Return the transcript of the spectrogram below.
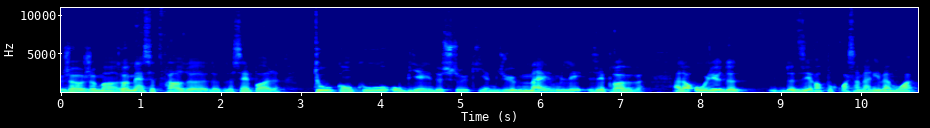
je- je m'en remets à cette phrase de, Saint Paul, tout concourt au bien de ceux qui aiment Dieu, même les épreuves. Alors, au lieu de, de dire, ah, pourquoi ça m'arrive à moi,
